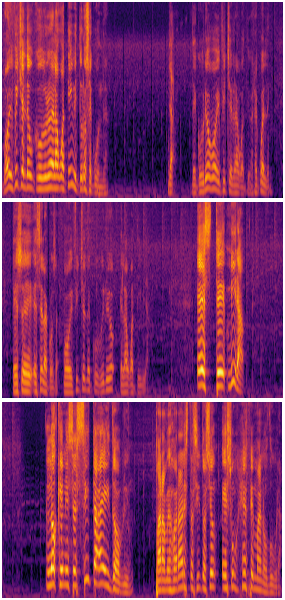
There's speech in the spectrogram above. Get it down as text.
Bobby Fischer descubrió el agua tibia y tú lo secundas. Ya, descubrió Bobby Fischer el agua tibia, recuerden. Eso es, esa es la cosa. Bobby Fischer descubrió el agua tibia. Este, mira, lo que necesita AEW para mejorar esta situación es un jefe mano dura.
